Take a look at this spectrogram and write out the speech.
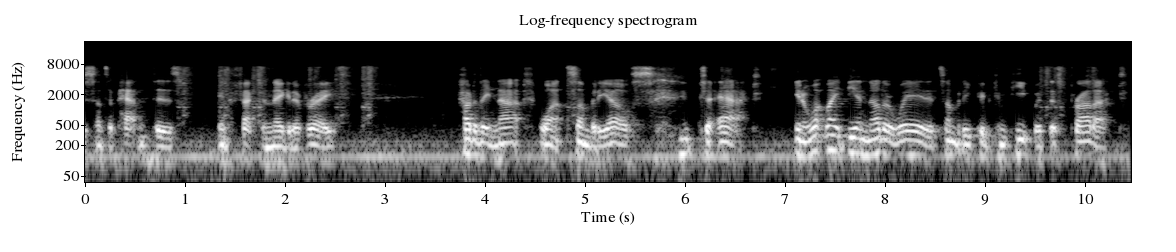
since a patent is in effect a negative right. How do they not want somebody else to act? You know, what might be another way that somebody could compete with this product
